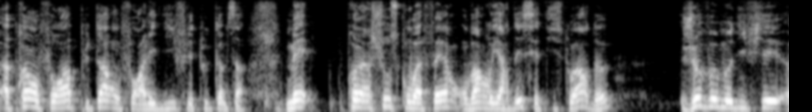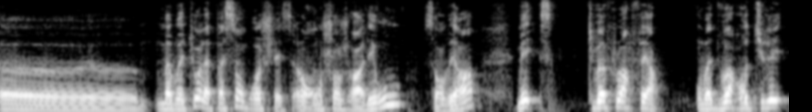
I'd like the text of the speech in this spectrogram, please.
après on fera plus tard, on fera les diffs, les trucs comme ça. Mais première chose qu'on va faire, on va regarder cette histoire de je veux modifier euh, ma voiture, la passer en brushless. Alors on changera les roues, ça on verra. Mais ce qu'il va falloir faire, on va devoir retirer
